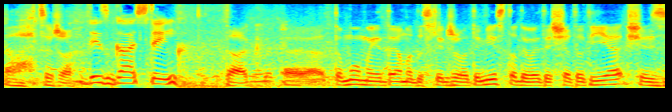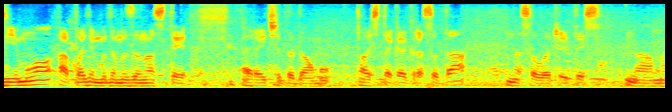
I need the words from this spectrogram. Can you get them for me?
А, це жах. Disgusting. Так, е, тому ми йдемо досліджувати місто, дивитися, що тут є, щось з'їмо, а потім будемо заносити речі додому. Ось така красота. Насолоджуйтесь нами.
